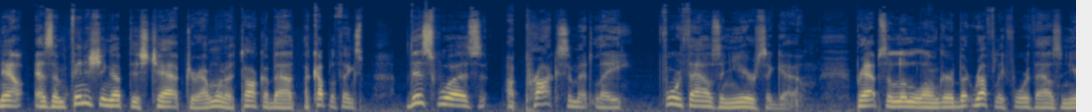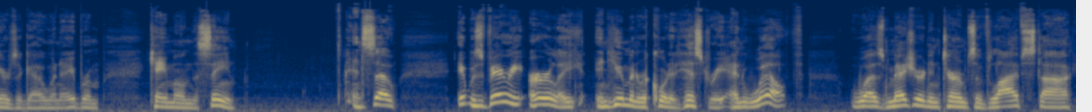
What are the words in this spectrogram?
Now, as I'm finishing up this chapter, I want to talk about a couple of things. This was approximately 4,000 years ago, perhaps a little longer, but roughly 4,000 years ago when Abram came on the scene. And so it was very early in human recorded history, and wealth was measured in terms of livestock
